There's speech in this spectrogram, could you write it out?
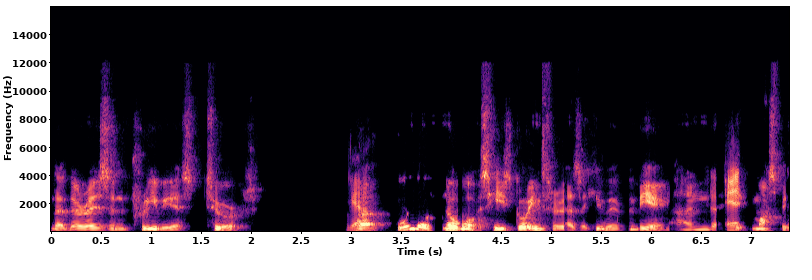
that there is in previous tours. Yeah. But we don't know what he's going through as a human being, and, and, it must be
